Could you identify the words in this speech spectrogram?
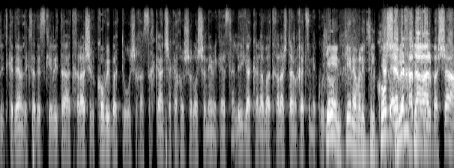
להתקדם, זה קצת הזכיר לי את ההתחלה של קובי בטור שלך, שחקן שלקח לו שלוש שנים להיכנס לליגה, כלה בהתחלה שתיים וחצי נקודות. כן, כן, אבל אצל קובי... קשה בחדר ההלבשה,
